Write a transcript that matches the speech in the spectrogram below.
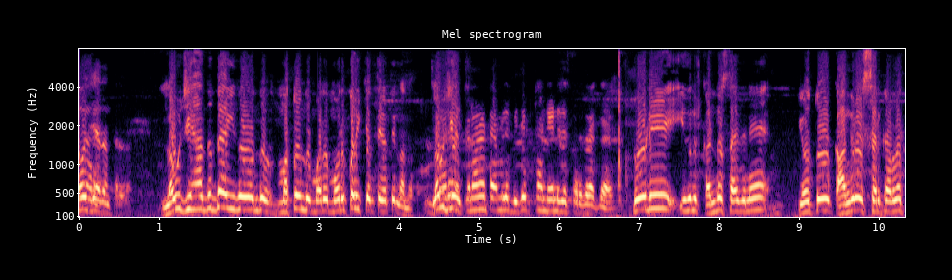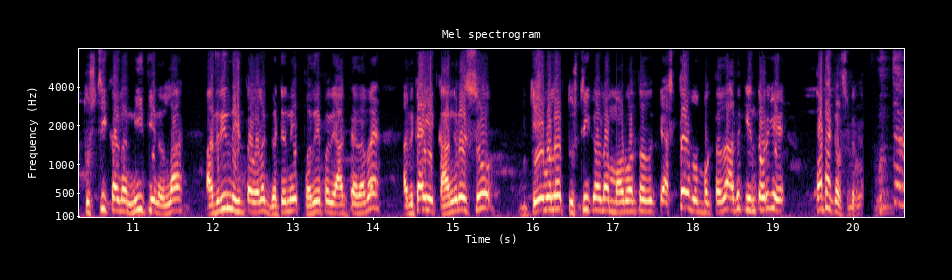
ಲವ್ ಜಿಹಾದ್ ಜಿಹಾದದ ಇದು ಒಂದು ಮತ್ತೊಂದು ಮರು ಮರುಕೊಳಿಕೆ ಅಂತ ಹೇಳ್ತೀನಿ ನಾನು. Love jihad. ಬಿಜೆಪಿ ಸ್ಟ್ಯಾಂಡ್ ಏನಿದೆ ಸರ್ ನೋಡಿ ಇದನ್ನ ಖಂಡಿಸ್ತಾ ಇದ್ದೀನಿ. ಇವತ್ತು ಕಾಂಗ್ರೆಸ್ ಸರ್ಕಾರದ ತುಷ್ಟೀಕರಣ ನೀತಿ ಏನಲ್ಲ ಅದರಿಂದ ಇಂಥವೆಲ್ಲ ಘಟನೆ ಪದೇ ಪದೇ ಆಗ್ತಾ ಇದಾವೆ. ಅದಕ್ಕಾಗಿ ಕಾಂಗ್ರೆಸ್ ಕೇವಲ ತುಷ್ಟೀಕರಣ ಮಾಡುವಂತದಕ್ಕೆ ಅಷ್ಟೇ ಬಗ್ತದ ಅದಕ್ಕೆ ಇಂಥವ್ರಿಗೆ ಪಾಠ ಕಲಿಸಬೇಕು. ಉತ್ತರ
